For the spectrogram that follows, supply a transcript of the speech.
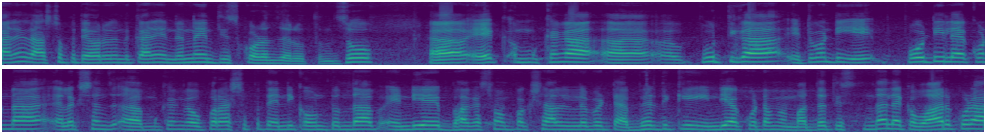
కానీ రాష్ట్రపతి ఎవరని కానీ నిర్ణయం తీసుకోవడం జరుగుతుంది. సో ముఖ్యంగా పూర్తిగా ఎటువంటి పోటీ లేకుండా ఎలక్షన్ ముఖ్యంగా ఉపరాష్ట్రపతి ఎన్నిక ఉంటుందా? ఎన్డీఏ భాగస్వామ్య పక్షాలు నిలబెట్టే అభ్యర్థికి ఇండియా కూటమి మద్దతు ఇస్తుందా? లేక వారు కూడా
